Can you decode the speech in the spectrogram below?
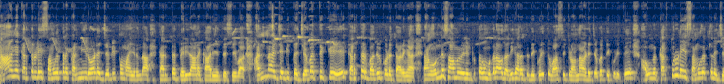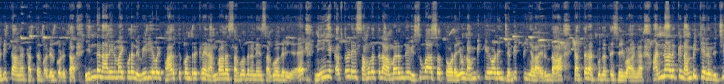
நாங்க கர்த்தருடைய சமூகத்துல கண்ணீரோட ஜெபிப்போமா இருந்தா கர்த்தர் பெரிதான காரியத்தை செய்வார். அண்ணா ஜெபித்த ஜெபத்துக்கு கர்த்தர் பதில் கொடுத்தாருங்க. நாங்க ஒண்ணு சாமுவேலின் புத்தகம் முதலாவது அதிகாரத்தை குறித்து வாசிக்கிறோம். அண்ணாவுடைய ஜெபத்தை குறித்து. அவங்க கர்த்தருடைய சமூகத்துல ஜெபித்தாங்க. கர்த்தர் பதில் கொடுத்தார். இந்த நாளிலுமாய் கூட இந்த வீடியோவை பார்த்து கொண்டிருக்கிறேன். அன்பான சகோதரனே சகோதரியே நீங்க கர்த்தருடைய சமூகத்துல அமர்ந்து விசுவாசத்தோடையும் நம்பிக்கையோடையும் ஜெபிப்பீங்களா இருந்தா கர்த்தர் அற்புதத்தை செய்வாங்க அண்ணாளுக்கு நம்பிக்கை இருந்துச்சு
